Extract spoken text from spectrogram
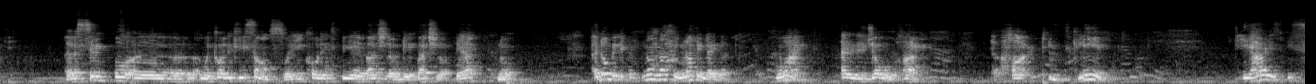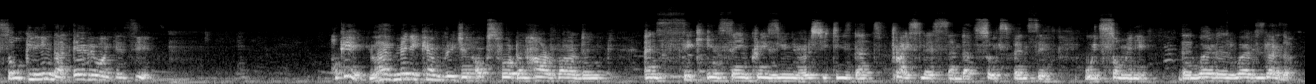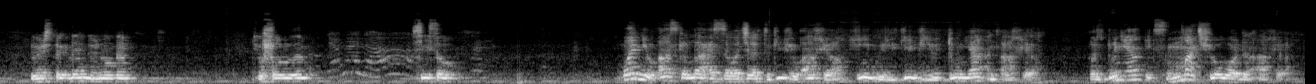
A simple, uh, we call it license, when you call it a bachelor, bachelor, yeah? No. I don't believe, no, nothing, nothing like that. Why? Al-Jawhar. The heart is clean. The heart is, is so clean that everyone can see it. Okay, you have many Cambridge and Oxford and Harvard and, and sick, insane, crazy universities that's priceless and that's so expensive with so many. Then where, where are these guys? Do you respect them? Do you know them? Do you follow them? See, so when you ask Allah Azza wa Jal to give you akhirah, He will give you dunya and akhirah. Because dunya, it's much lower than akhirah.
